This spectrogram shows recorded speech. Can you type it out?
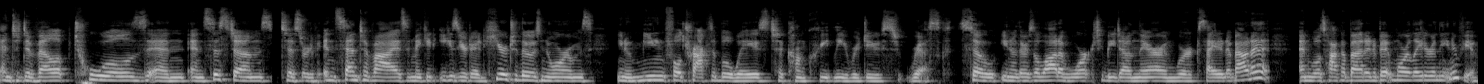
and to develop tools and, and systems to sort of incentivize and make it easier to adhere to those norms, you know, meaningful, tractable ways to concretely reduce risk. So, you know, there's a lot of work to be done there and we're excited about it. And we'll talk about it a bit more later in the interview.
